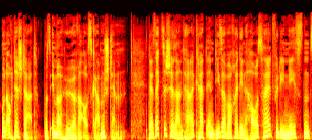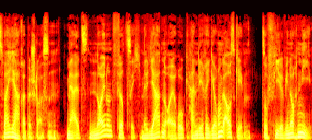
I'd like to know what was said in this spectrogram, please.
und auch der Staat muss immer höhere Ausgaben stemmen. Der Sächsische Landtag hat in dieser Woche den Haushalt für die nächsten zwei Jahre beschlossen. Mehr als 49 Milliarden Euro kann die Regierung ausgeben. So viel wie noch nie.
